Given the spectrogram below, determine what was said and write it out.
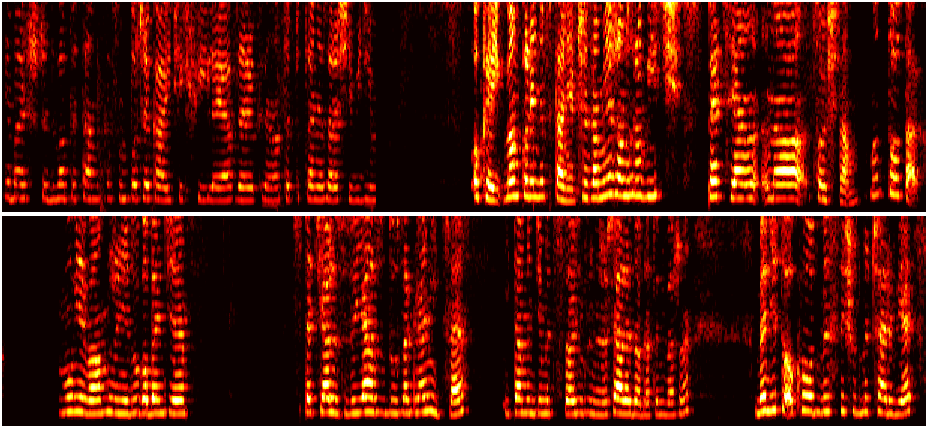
Chyba jeszcze dwa pytanka są. Poczekajcie chwilę, ja zerknę na te pytania, zaraz się widzimy. Okej, mam kolejne pytanie. Czy zamierzam zrobić specjal na coś tam? No to tak. Mówię wam, że niedługo będzie specjal z wyjazdu za granicę i tam będziemy testować różne rzeczy, ale dobra, to nieważne. Będzie to około 27 czerwiec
